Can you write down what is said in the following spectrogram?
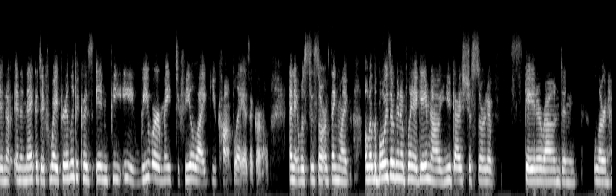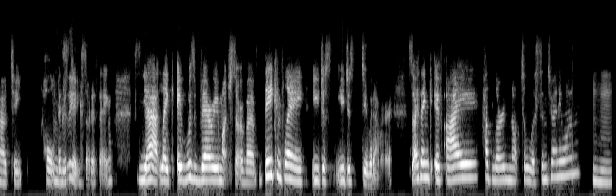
in a, in a negative way purely because in PE we were made to feel like you can't play as a girl and it was this sort of thing like oh well the boys are going to play a game now you guys just sort of skate around and learn how to oh, really? sort of thing yeah like it was very much sort of a they can play you just you just do whatever so I think if I had learned not to listen to anyone mm-hmm.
